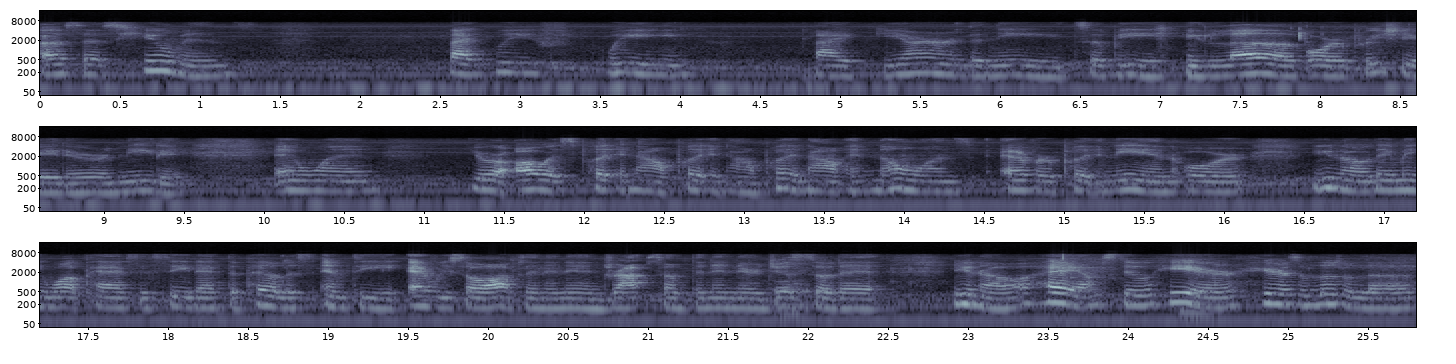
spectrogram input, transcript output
us as humans like we we like yearn the need to be loved or appreciated or needed. And when you're always putting out putting out putting out and no one's ever putting in or you know they may walk past and see that the pill is empty every so often and then drop something in there just so that you know, hey, I'm still here. Here's a little love,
